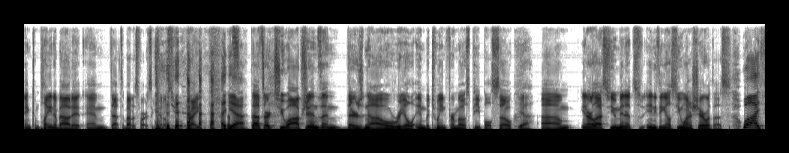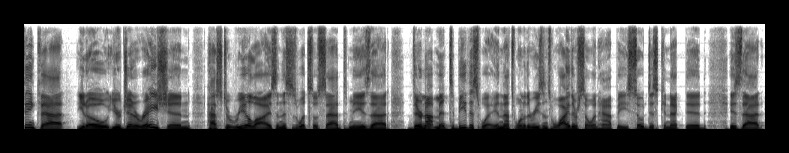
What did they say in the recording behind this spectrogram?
and complain about it, and that's about as far as it goes, right? That's, yeah, that's our two options, and there's no real in between for most people. So, yeah. Um, in our last few minutes, anything else you want to share with us? Well, I think that you know your generation has to realize, and this is what's so sad to me, is that they're not meant to be this way, and that's one of the reasons why they're so unhappy, so disconnected, is that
